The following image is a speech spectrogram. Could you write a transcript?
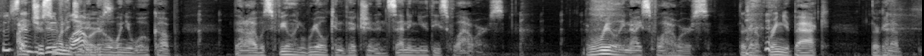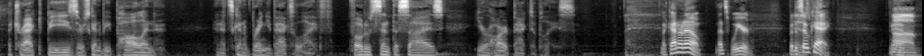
who sends? I just wanted flowers? you to know when you woke up that I was feeling real conviction in sending you these flowers. Really nice flowers. They're gonna bring you back. They're gonna attract bees. There's gonna be pollen, and it's gonna bring you back to life. Photosynthesize your heart back to place. Like I don't know. That's weird, but it it's okay. Yeah. Um,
